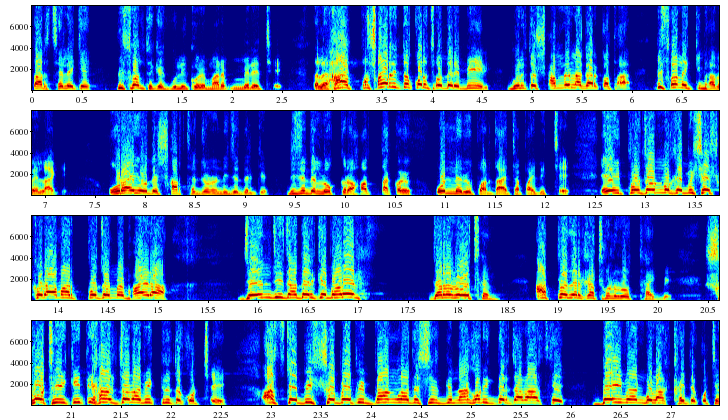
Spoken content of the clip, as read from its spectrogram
তার ছেলেকে পিছন থেকে গুলি করে মার- মেরেছে। তাহলে হাত প্রসারিত করেছে ওদের বীর, গুলি তো সামনে লাগার কথা, পিছনে কীভাবে লাগে? ওরাই ওদের স্বার্থের জন্য নিজেদেরকে, নিজেদের লোকরা হত্যা করে অন্যের উপর দায় চাপাই দিচ্ছে। এই প্রজন্মকে বিশেষ করে আমার প্রজন্মের ভাইরা জেনজি যাদেরকে বলেন যারা রয়েছেন, আপনাদের কাছে অনুরোধ থাকবে। সঠিক ইতিহাস যারা বিকৃত করছে, আজকে বিশ্বব্যাপী বাংলাদেশের নাগরিকদের যারা আজকে বেইমান বলে আখ্যায়িত করছে,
